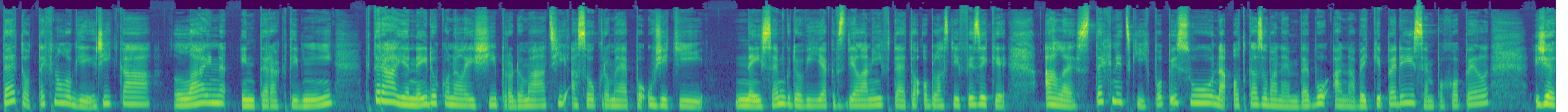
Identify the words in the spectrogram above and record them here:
této technologii říká line interaktivní, která je nejdokonalejší pro domácí a soukromé použití. Nejsem kdo ví, jak vzdělaný v této oblasti fyziky, ale z technických popisů na odkazovaném webu a na Wikipedii jsem pochopil, že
